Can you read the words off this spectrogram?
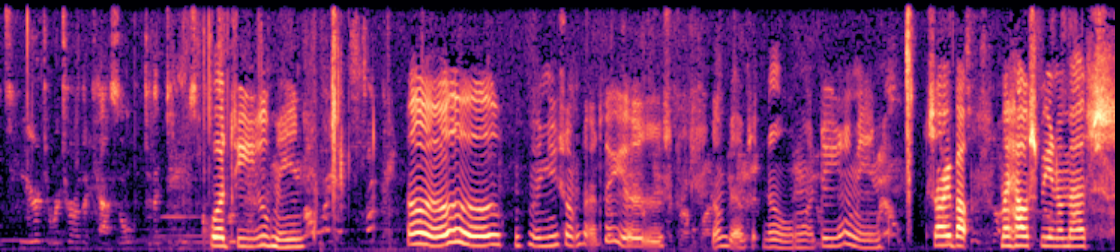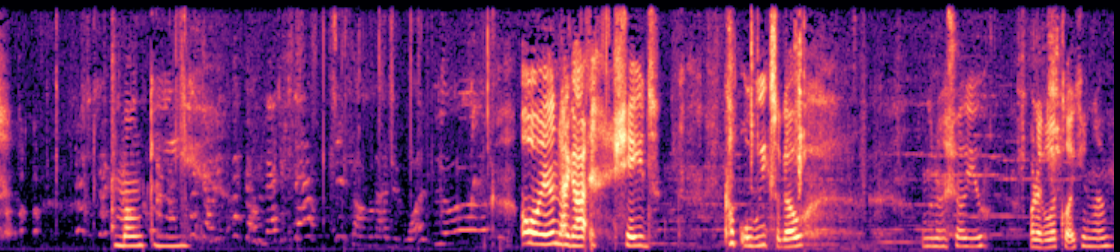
It's here to return the castle to the days of What do you mean? Oh, wait, it's Sunday. Oh, when you sometimes say yes, sometimes say no. What do you mean? Sorry about my house being a mess. Monkey. Oh, and I got shades a couple of weeks ago. I'm gonna show you what I look like in them.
